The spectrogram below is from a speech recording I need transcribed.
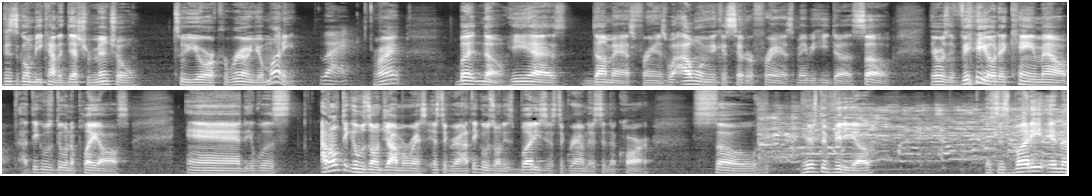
this is going to be kind of detrimental to your career and your money Right. right? But no, he has dumbass friends. Well, I wouldn't even consider friends. Maybe he does. So there was a video that came out. I think it was during the playoffs, and it was. I don't think it was on Ja Morant's Instagram. I think it was on his buddy's Instagram that's in the car. So here's the video. It's his buddy in the.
